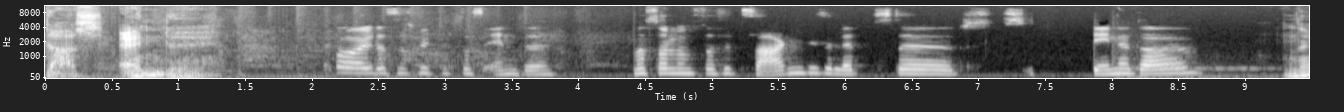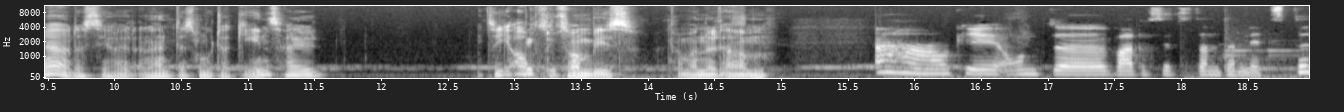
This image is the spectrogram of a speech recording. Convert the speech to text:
Das Ende. Voll, das ist wirklich das Ende. Was soll uns das jetzt sagen, diese letzte Szene da? Naja, dass sie halt anhand des Mutagens halt sich auch zu Wirklich? Zombies verwandelt haben. Aha, okay. Und äh, war das jetzt dann der letzte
